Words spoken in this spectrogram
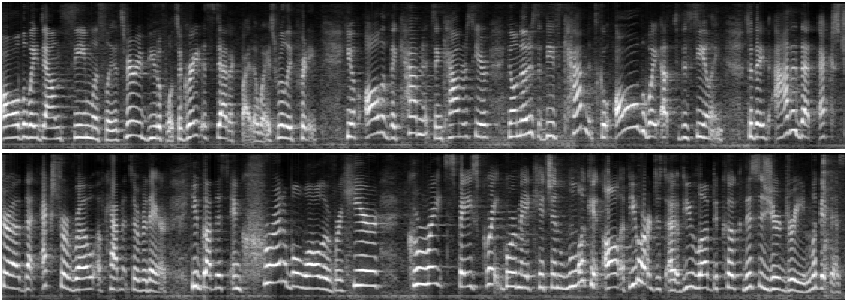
all the way down seamlessly. It's very beautiful. It's a great aesthetic, by the way. It's really pretty. You have all of the cabinets and counters here. You'll notice that these cabinets go all the way up to the ceiling. So they've added that extra, that extra row of cabinets over there. You've got this incredible wall over here. Great space, great gourmet kitchen. Look at all, if you are just, if you love to cook, this is your dream. Look at this.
